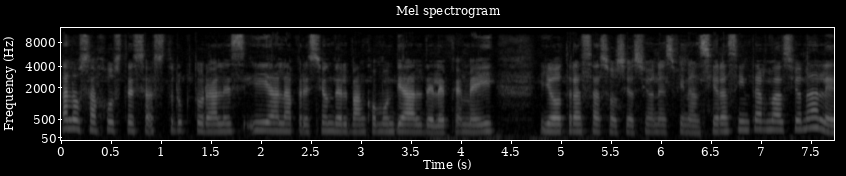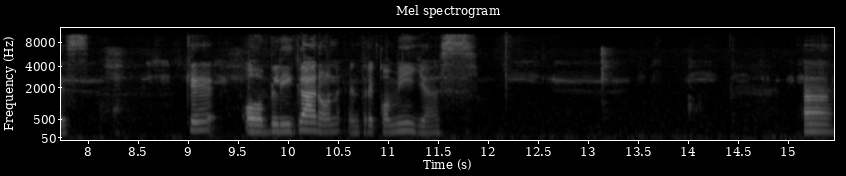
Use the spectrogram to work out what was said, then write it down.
a los ajustes estructurales y a la presión del Banco Mundial, del FMI y otras asociaciones financieras internacionales que obligaron, entre comillas, a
